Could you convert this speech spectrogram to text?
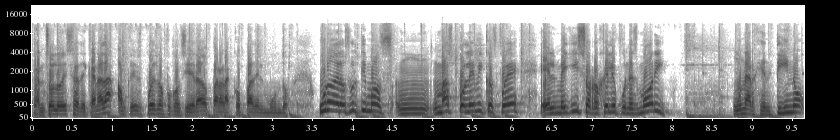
tan solo esa de Canadá, aunque después fue considerado para la Copa del Mundo. Uno de los últimos mm, más polémicos fue el mellizo Rogelio Funes Mori un argentino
